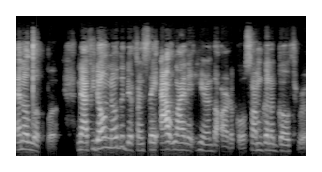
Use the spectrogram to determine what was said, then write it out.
and a lookbook. Now, if you don't know the difference, they outline it here in the article. So I'm going to go through.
